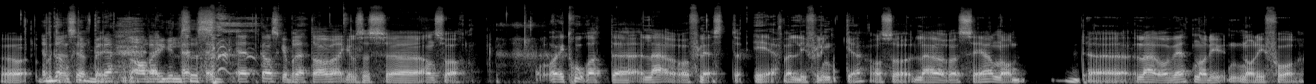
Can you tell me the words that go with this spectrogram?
et ganske bredt avvergelses... Et, et, et, ganske bredt avvergelsesansvar. Og jeg tror at uh, lærere flest er veldig flinke. Altså Lærere ser når lærere vet når de, når de får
